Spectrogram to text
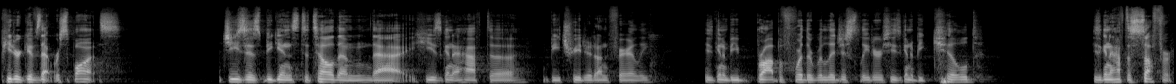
Peter gives that response, Jesus begins to tell them that he's going to have to be treated unfairly. He's going to be brought before the religious leaders. He's going to be killed. He's going to have to suffer.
